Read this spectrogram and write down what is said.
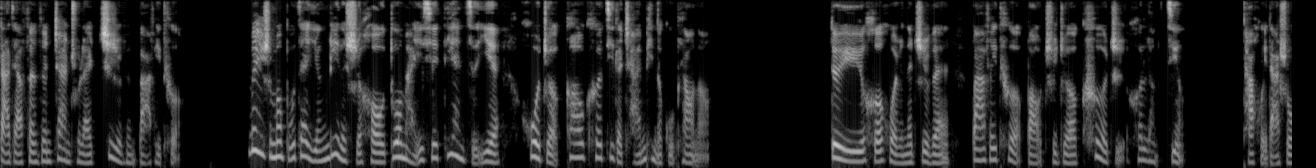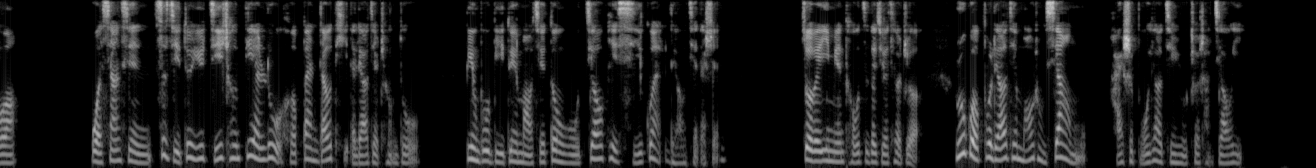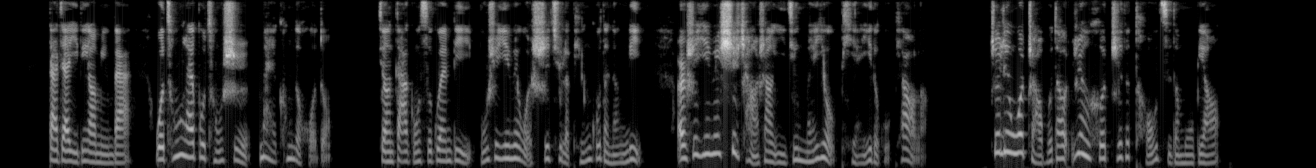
大家纷纷站出来质问巴菲特。为什么不在盈利的时候多买一些电子业或者高科技的产品的股票呢？对于合伙人的质问，巴菲特保持着克制和冷静。他回答说：“我相信自己对于集成电路和半导体的了解程度，并不比对某些动物交配习惯了解的深。作为一名投资的决策者，如果不了解某种项目，还是不要进入这场交易。”大家一定要明白，我从来不从事卖空的活动。将大公司关闭，不是因为我失去了评估的能力，而是因为市场上已经没有便宜的股票了。这令我找不到任何值得投资的目标。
